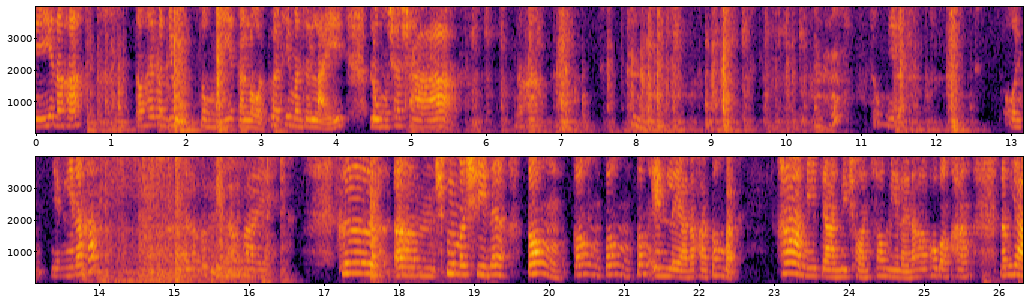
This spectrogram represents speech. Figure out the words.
นี้นะคะต้องให้มันอยู่ทรงนี้ตลอดเพื่อที่มันจะไหลลงช้าๆนะคะตรงนี้แหละโอนอย่างนี้นะคะแล้วก็ปิดเอาไปคือเอ่อสปูมาชีนเนี่ยต้องต้องต้องต้องเอ็นแลนะคะ ต้องแบบห้ามมีจานมีช้อนซ่อมมีอะไรนะคะ เพราะบางครั้งน้ำยา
